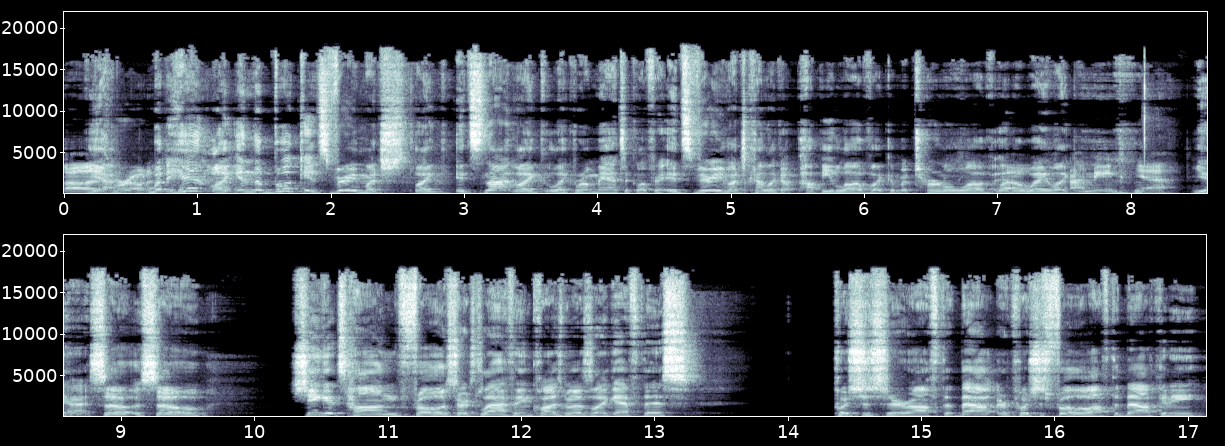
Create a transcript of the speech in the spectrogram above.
uh, Esmeralda. but him, like in the book, it's very much like it's not like like romantic love. It's very much kind of like a puppy love, like a maternal love in a way. Like I mean, yeah. yeah. So so she gets hung. Frollo starts laughing. Quasimodo's like "f this," pushes her off the bal or pushes Frollo off the balcony.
